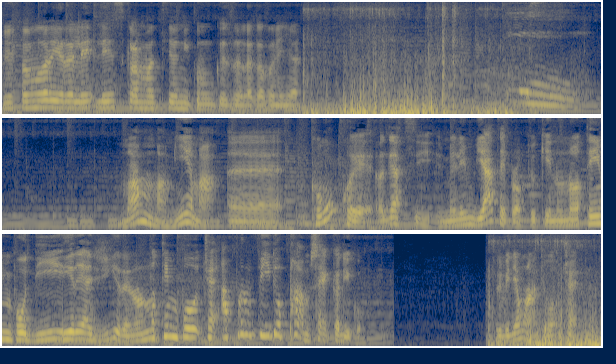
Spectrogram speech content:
Mi fa morire le, le esclamazioni comunque sono la cosa migliore. Mamma mia ma eh, Comunque ragazzi me le inviate proprio che non ho tempo di, di reagire Non ho tempo Cioè apro il video Pam secca dico. Rivediamo un attimo Cioè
